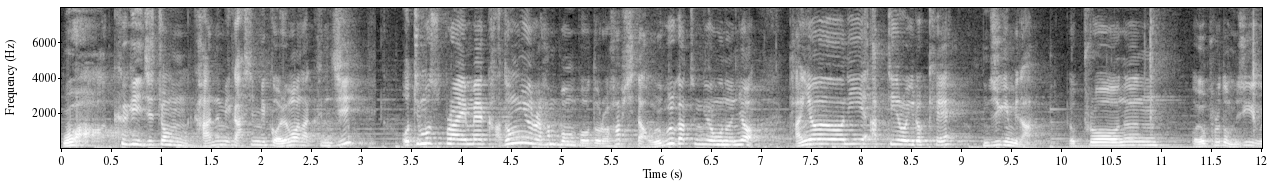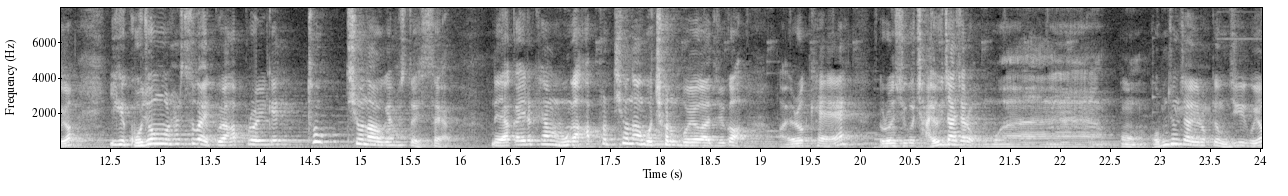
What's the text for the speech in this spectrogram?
와 크기 이제 좀 가늠이 가십니까? 얼마나 큰지? 옵티머스 프라임의 가동률을 한번 보도록 합시다. 얼굴 같은 경우는요 당연히 앞뒤로 이렇게 움직입니다. 옆으로는 어, 옆으로도 움직이고요. 이게 고정을 할 수가 있고요. 앞으로 이렇게 툭 튀어나오게 할 수도 있어요. 근데 약간 이렇게 하면 뭔가 앞으로 튀어나온 것처럼 보여가지고 어, 이렇게 이런 식으로 자유자재로 와, 어, 엄청 자유롭게 움직이고요.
